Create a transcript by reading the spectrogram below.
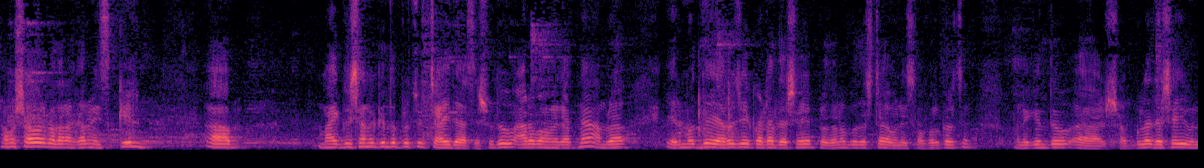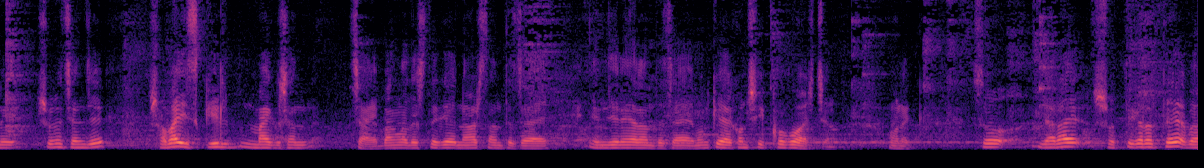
সমস্যা হওয়ার কথা না। কারণ স্কিল মাইগ্রেশনের কিন্তু প্রচুর চাহিদা আছে। শুধু আরব আমিরাত না, আমরা এর মধ্যে আরও যে কটা দেশে প্রধান উপদেষ্টা উনি সফর করেছেন, উনি কিন্তু সবগুলো দেশেই উনি শুনেছেন যে সবাই স্কিল মাইগ্রেশন চায়। বাংলাদেশ থেকে নার্স আনতে চায় ইঞ্জিনিয়ার আনতে চায়, এমনকি এখন শিক্ষকও আসছেন অনেক। সো যারা সত্যিকার অর্থে বা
